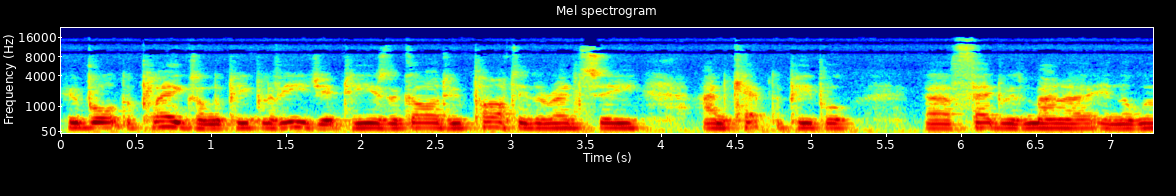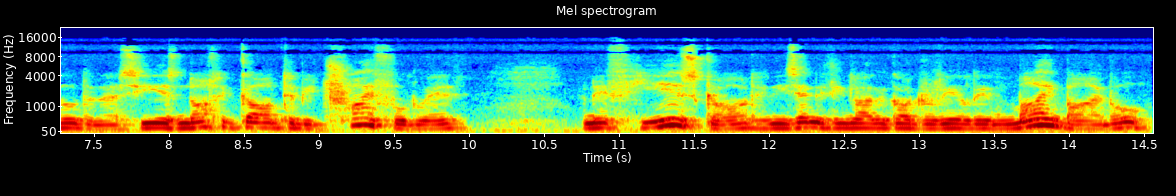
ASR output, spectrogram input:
who brought the plagues on the people of Egypt. He is the God who parted the Red Sea and kept the people uh, fed with manna in the wilderness. He is not a God to be trifled with, and if he is God, and he's anything like the God revealed in my Bible,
